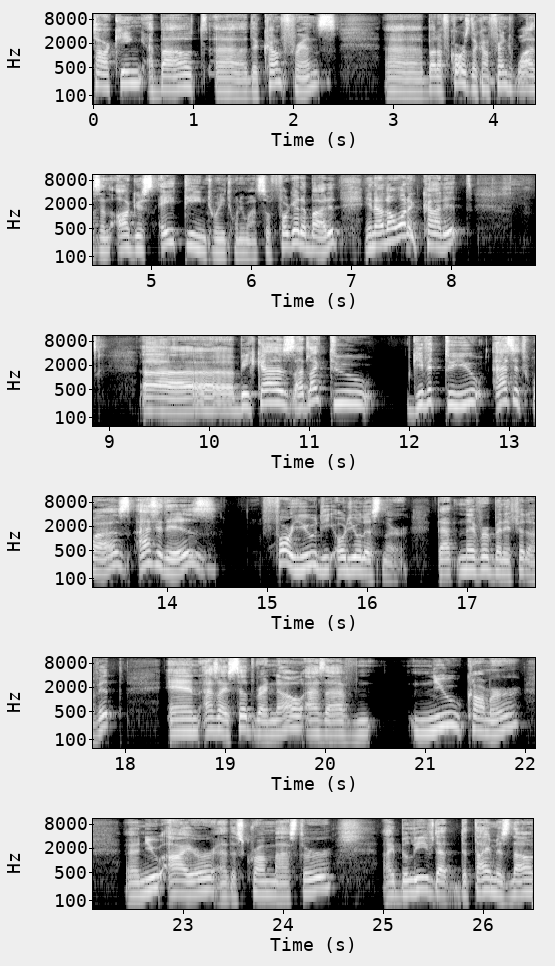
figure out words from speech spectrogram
talking about uh, the conference. Uh, but of course, the conference was on August 18, 2021. So forget about it. And I don't want to cut it uh, because I'd like to give it to you as it was, as it is, for you, the audio listener that never benefit of it. And as I said right now, as I have newcomer, a new hire at the Scrum Master, I believe that the time is now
